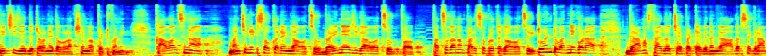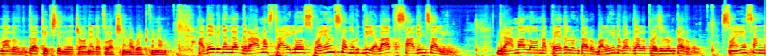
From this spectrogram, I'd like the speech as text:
తీర్చిదిద్దటం అనేది ఒక లక్ష్యంగా పెట్టుకొని కావాల్సిన మంచినీటి సౌకర్యం కావచ్చు డ్రైనేజ్ కావచ్చు ప- పచ్చదనం పరిశుభ్రత కావచ్చు ఇటువంటివన్నీ కూడా గ్రామ స్థాయిలో చేపట్టే విధంగా ఆదర్శ గ్రామాలుగా తీర్చిదిద్దటం అనేది ఒక లక్ష్యంగా పెట్టుకున్నాం. అదేవిధంగా గ్రామ స్థాయిలో స్వయం సమృద్ధి ఎలా సాధించాలి గ్రామాల్లో ఉన్న పేదలు ఉంటారు బలహీన వర్గాల ప్రజలు ఉంటారు స్వయం సంఘ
